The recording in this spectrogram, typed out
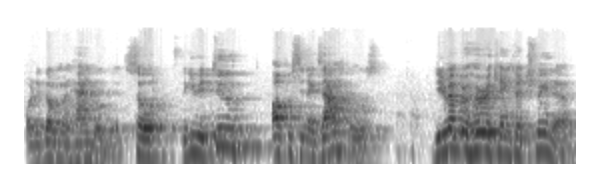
or the government handled it. So, to give you two opposite examples, do you remember Hurricane Katrina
